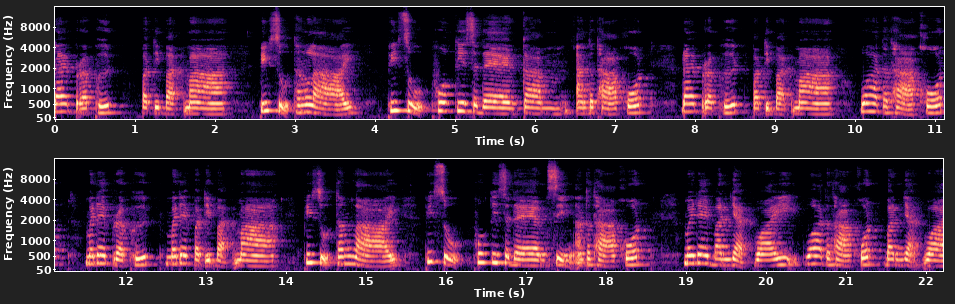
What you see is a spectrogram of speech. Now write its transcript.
ได้ประพฤติ ปฏิบัติมาพิสุทั้งหลายพิสุพวกที่แสดงกรรม อันตถาคต ได้ประพฤติปฏิบัติมา ว่าตถาคต ไม่ได้ประพฤติไม่ได้ปฏิบัติมาพิสุทั้งหลายพิสุพวกที่แสดงสิ่งอันตถาคต ไม่ได้บัญญัติไว้ว่าตถาคตบัญญัติไว้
